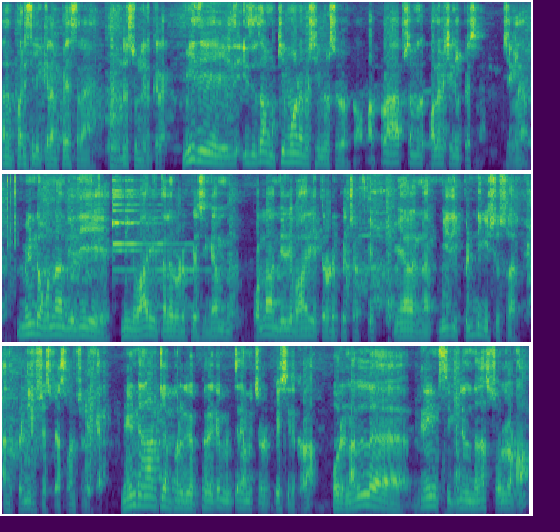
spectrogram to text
பரிசீலிக்கிறேன் பேசுகிறேன் அப்படின்னு சொல்லியிருக்கிறேன். மீதி இது இதுதான் முக்கியமான விஷயங்கள் சொல்லியிருக்கோம். அப்புறம் ஆப் சம்மந்த பல விஷயங்கள் பேசணும். வச்சுங்களேன் மீண்டும் ஒன்றாம் தேதி நீங்கள் வாரிய தலைவரோட பேசுங்க. ஒன்றாம் தேதி வாரியத்தரோட பேச்சுறதுக்கு மேலே என்ன? மீதி பெண்டிங் இஷ்யூஸ்லாம் இருக்குது அந்த பெண்டிங் இஷ்யூஸ் பேசலாம்னு சொல்லியிருக்காரு. நீண்ட நாட்கள் பிறகு பிறகு மின்துறை அமைச்சரோட பேசியிருக்கிறோம். ஒரு நல்ல கிரீன் சிக்னல்னு தான் சொல்லணும்.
